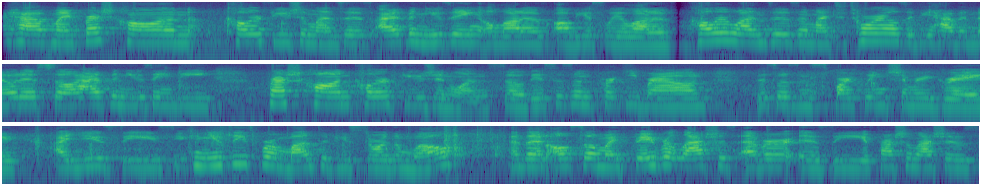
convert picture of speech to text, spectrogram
I have my FreshKon color fusion lenses. I've been using a lot of obviously a lot of color lenses in my tutorials if you haven't noticed so I've been using the FreshKon color fusion ones so this is in perky brown this was in sparkling shimmery gray. I use these. You can use these for a month if you store them well. And then also my favorite lashes ever is the Fashion Lashes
